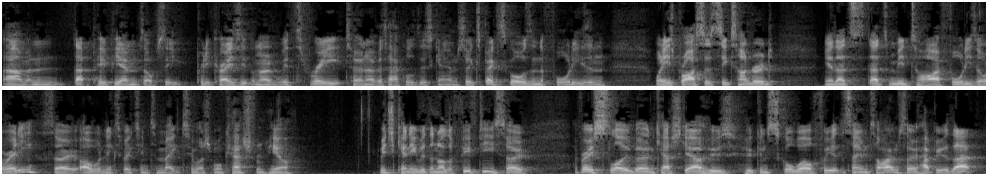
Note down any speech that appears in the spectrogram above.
Um, and that PPM is obviously pretty crazy at the moment with three turnover tackles this game. So expect scores in the 40s. And when he's priced at 600, you know, that's that's mid to high 40s already. So I wouldn't expect him to make too much more cash from here. Mitch Kenny with another 50. So a very slow burn cash cow who's who can score well for you at the same time. So happy with that.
